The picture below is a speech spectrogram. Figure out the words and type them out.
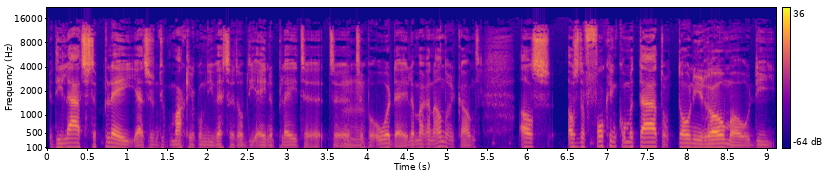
die laatste play. Ja, het is natuurlijk makkelijk om die wedstrijd op die ene play te, te, mm -hmm. te beoordelen. Maar aan de andere kant, als, als de fucking commentator Tony Romo, die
